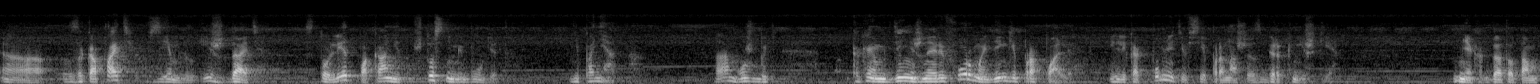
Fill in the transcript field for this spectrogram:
э, закопать в землю и ждать сто лет, пока они... Что с ними будет? Непонятно. Да, может быть, какая-нибудь денежная реформа, и деньги пропали. Или, как помните все про наши сберкнижки? Мне когда-то там,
